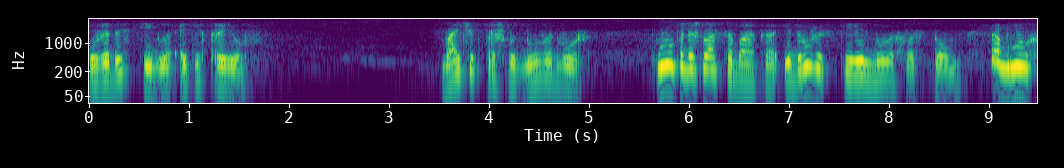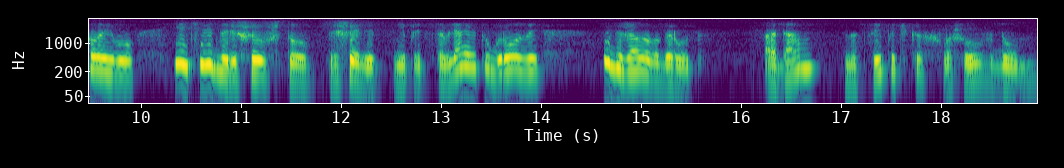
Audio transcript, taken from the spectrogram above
уже достигла этих краев. Мальчик прошмыгнул во двор. Нему подошла собака и дружески вильнула хвостом, обнюхала его и, очевидно решив, что пришелец не представляет угрозы, убежала в огород. Адам на цыпочках вошел в дом.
